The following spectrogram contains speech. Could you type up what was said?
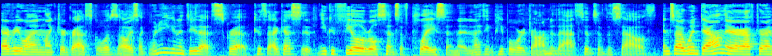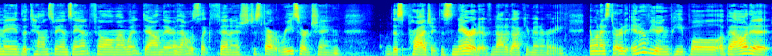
everyone, like, during grad school was always like, when are you going to do that script? Because I guess it, you could feel a real sense of place in it. And I think people were drawn to that sense of the South. And so I went down there after I made the Townes Van Zandt film. I went down there, and that was like finished to start researching this project, this narrative, not a documentary. And when I started interviewing people about it,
